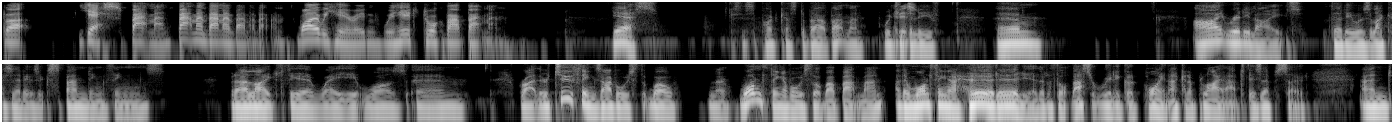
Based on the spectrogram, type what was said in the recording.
But yes, Batman. Batman, Batman, Batman, Batman. Why are we here, Aiden? We're here to talk about Batman. Yes. Because it's a podcast about Batman, would It you is. believe? Um I really liked that it was like I said, it was expanding things. But I liked the uh, way it was um right, there are two things I've always th- well, no, one thing I've always thought about Batman, and then one thing I heard earlier that I thought that's a really good point. I can apply that to this episode. And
